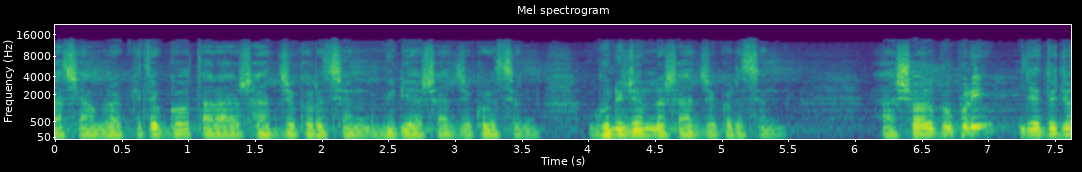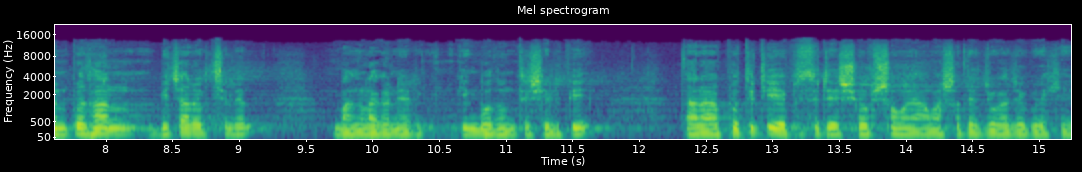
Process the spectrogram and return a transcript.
কাছে আমরা কৃতজ্ঞ। তারা সাহায্য করেছেন, মিডিয়া সাহায্য করেছেন, গুণীজনরা সাহায্য করেছেন। আর সর্বোপরি যে দুজন প্রধান বিচারক ছিলেন বাংলা গানের কিংবদন্তি শিল্পী, তারা প্রতিটি এপিসোডে সব সময় আমার সাথে যোগাযোগ রেখে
